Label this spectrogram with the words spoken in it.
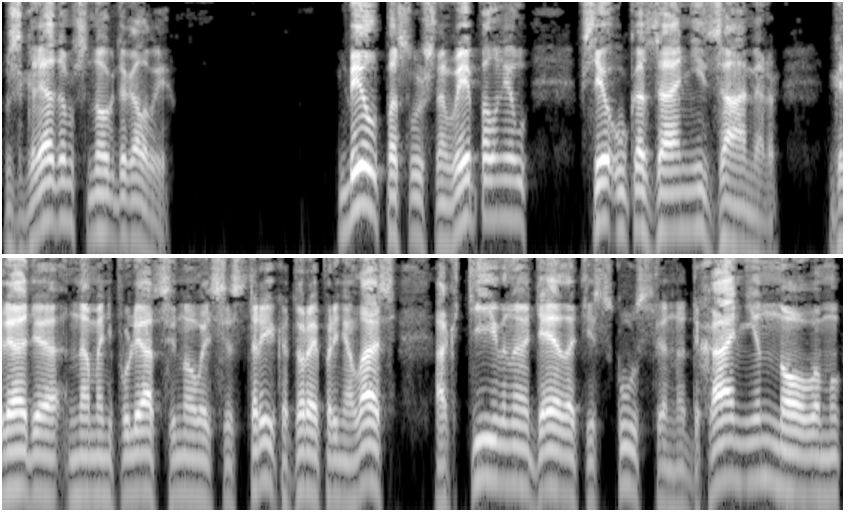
взглядом с ног до головы. Билл послушно выполнил все указания замер, глядя на манипуляции новой сестры, которая принялась активно делать искусственно дыхание новому,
